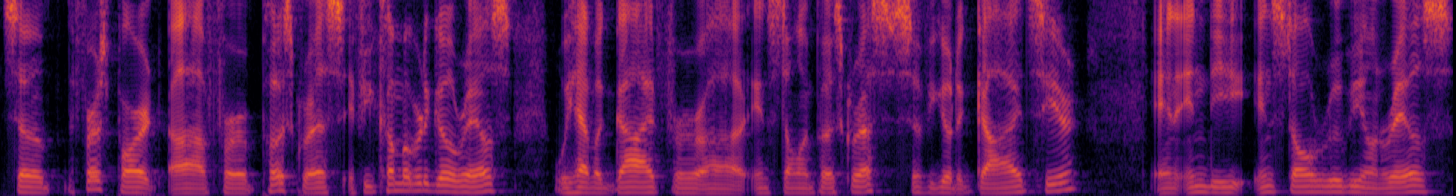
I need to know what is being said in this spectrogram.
So the first part uh, for Postgres, if you come over to GoRails, we have a guide for uh, installing Postgres. So if you go to Guides here, and in the Install Ruby on Rails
